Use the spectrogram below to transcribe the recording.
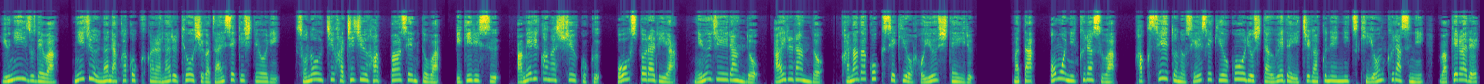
ユニーズでは27カ国からなる教師が在籍しており、そのうち88%はイギリス、アメリカ合衆国、オーストラリア、ニュージーランド、アイルランド、カナダ国籍を保有している。また、主にクラスは各生徒の成績を考慮した上で1学年につき4クラスに分けられ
